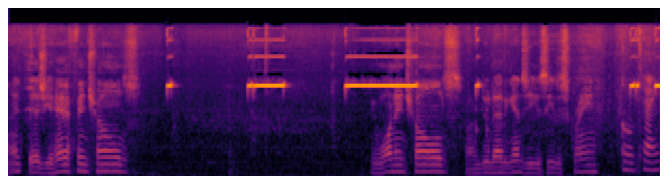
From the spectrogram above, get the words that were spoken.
All right, there's your half inch holes. Your one inch holes. I'll do that again so you can see the screen. Okay.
